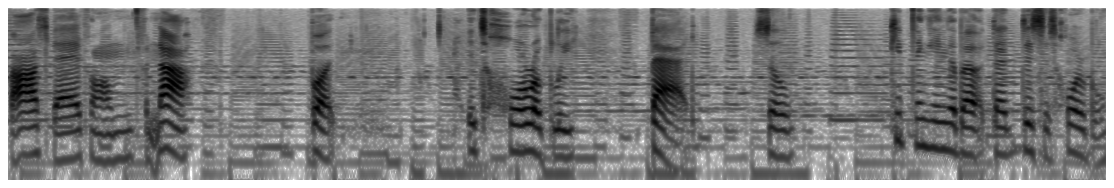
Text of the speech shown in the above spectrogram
Fazbear from FNAF, but it's horribly bad. So, keep thinking about that this is horrible.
